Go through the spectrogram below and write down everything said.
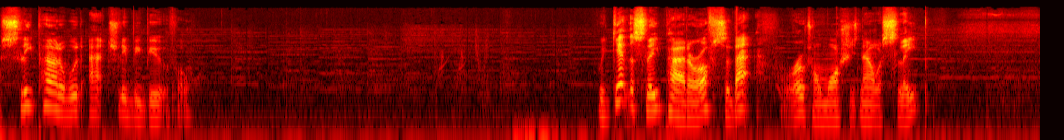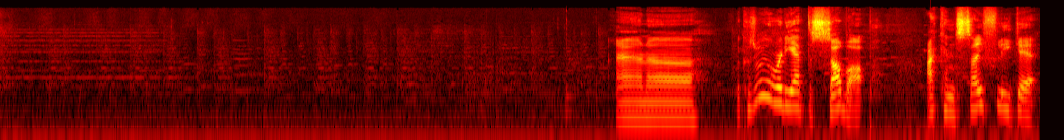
A sleep powder would actually be beautiful. We get the sleep powder off, so that Rotom Wash is now asleep. And, uh, because we already had the sub up, I can safely get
